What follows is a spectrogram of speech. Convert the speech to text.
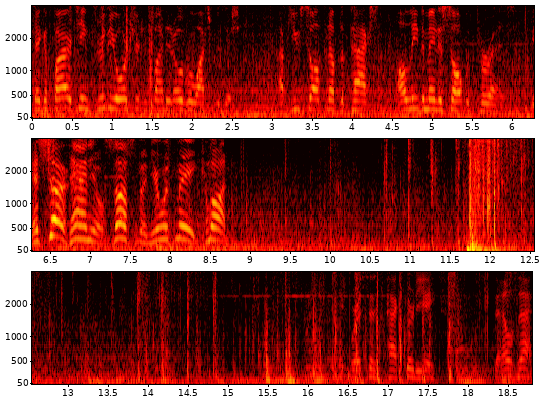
take a fire team through the orchard and find an overwatch position. After you soften up the Paks, I'll lead the main assault with Perez. Yes, sir. Daniel, Zussman, you're with me. Come on. Hey, Brett says Pak 38. The hell's that?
